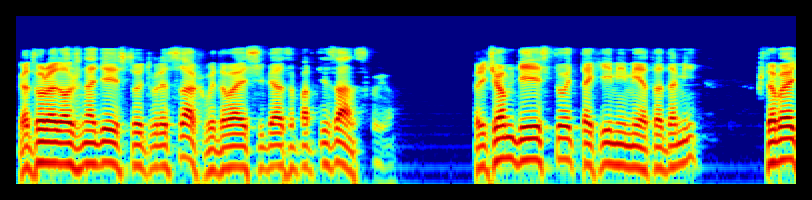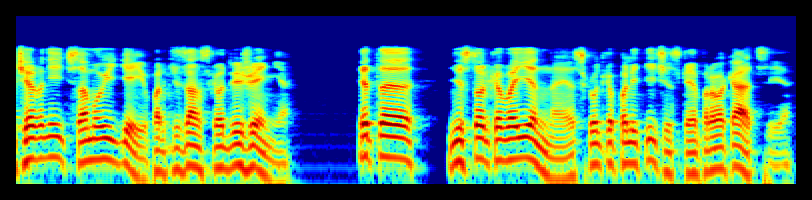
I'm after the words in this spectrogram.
которая должна действовать в лесах, выдавая себя за партизанскую. Причем действовать такими методами, чтобы очернить саму идею партизанского движения. Это не столько военная, сколько политическая провокация.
